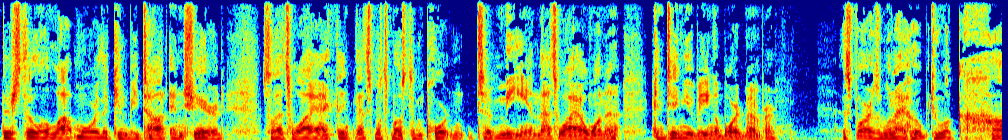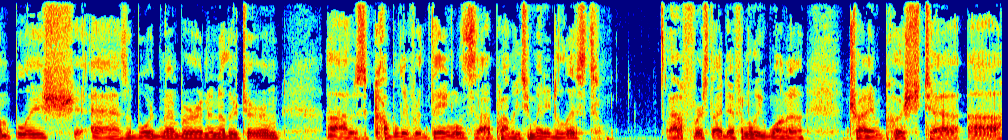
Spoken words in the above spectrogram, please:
There's still a lot more that can be taught and shared. So that's why I think that's what's most important to me, and that's why I want to continue being a board member. As far as what I hope to accomplish as a board member in another term, uh, there's a couple different things, uh, probably too many to list. Uh, first, I definitely want to try and push to uh,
